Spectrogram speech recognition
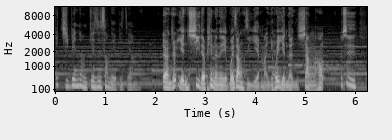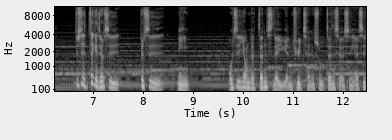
就即便那种电视上的也不是这样的。对啊，就演戏的骗人的也不会这样子演嘛，也会演的很像，然后就是就是这个就是就是你不是用个真实的语言去陈述真实的事情，而是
